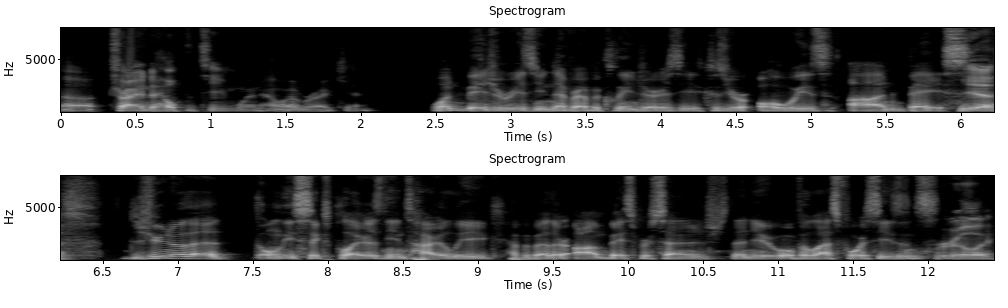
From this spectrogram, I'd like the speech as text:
uh, trying to help the team win however I can. One major reason you never have a clean jersey is because you're always on base. Yes. Did you know that only six players in the entire league have a better on base percentage than you over the last four seasons? Really.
